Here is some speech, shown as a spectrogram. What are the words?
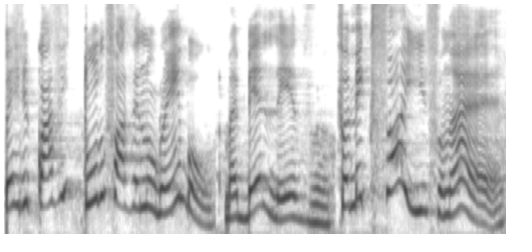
Perdi quase tudo fazendo Rainbow. Mas beleza. Foi meio que só isso, né?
